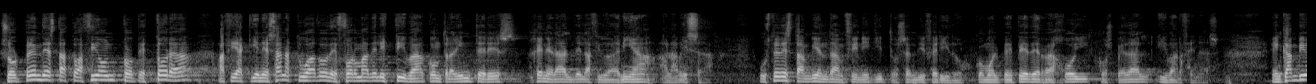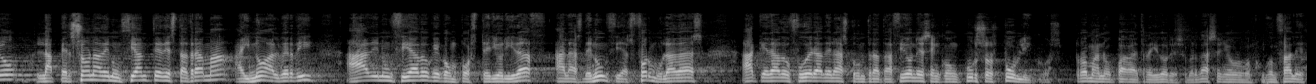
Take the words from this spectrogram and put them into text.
Sorprende esta actuación protectora hacia quienes han actuado de forma delictiva contra el interés general de la ciudadanía alavesa. Ustedes también dan finiquitos en diferido, como el PP de Rajoy, Cospedal y Bárcenas. En cambio, la persona denunciante de esta trama, Ainhoa Alberdi, ha denunciado que con posterioridad a las denuncias formuladas ha quedado fuera de las contrataciones en concursos públicos. Roma no paga traidores, ¿verdad, señor González?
